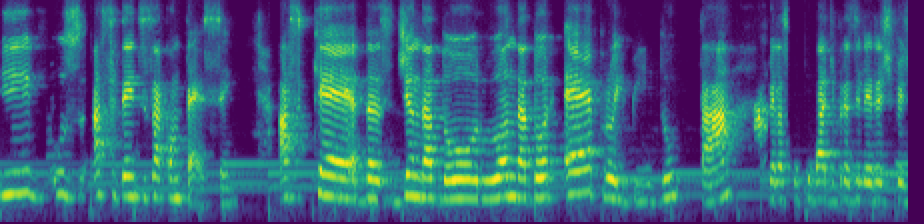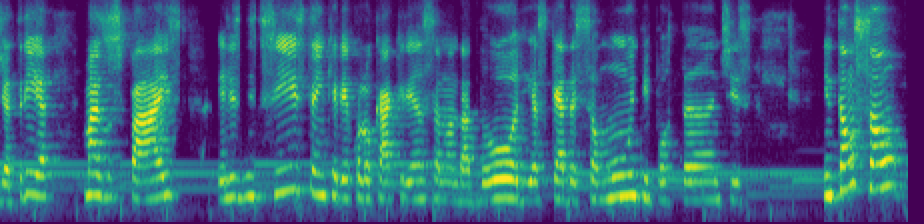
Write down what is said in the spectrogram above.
e os acidentes acontecem. As quedas de andador, o andador é proibido, tá? Pela Sociedade Brasileira de Pediatria, mas os pais eles insistem em querer colocar a criança no andador e as quedas são muito importantes. Então, são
